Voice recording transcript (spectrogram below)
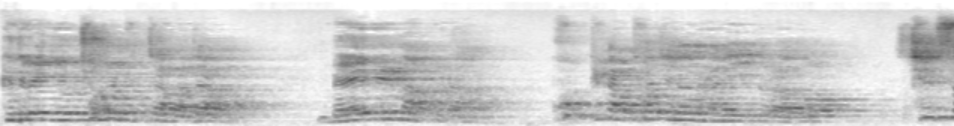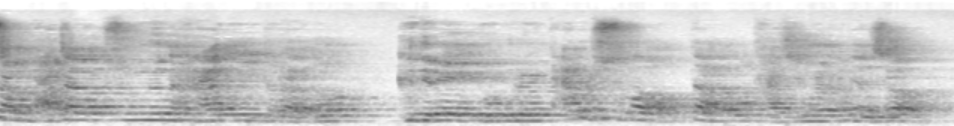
그들의 요청을 듣자마자 매를 맞거나 코피가 터지는 한이 있더라도 실상 맞아 죽는 한이 있더라도 그들의 요구를 따를 수가 없다고 다짐을 하면서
